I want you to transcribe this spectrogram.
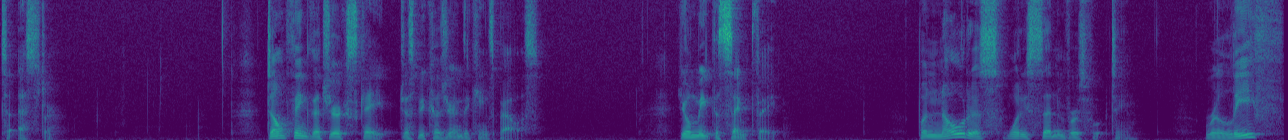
to Esther. Don't think that you're escaped just because you're in the king's palace. You'll meet the same fate. But notice what he said in verse 14 relief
